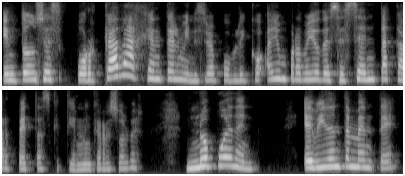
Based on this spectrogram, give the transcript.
Entonces, por cada agente del Ministerio Público hay un promedio de 60 carpetas que tienen que resolver. No pueden. Evidentemente,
